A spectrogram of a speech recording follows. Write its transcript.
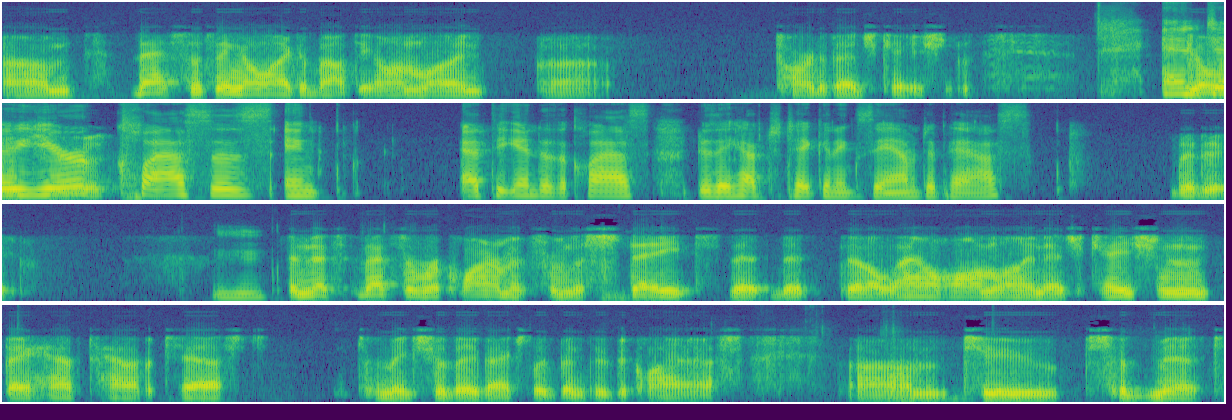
Um, that's the thing I like about the online uh, part of education. And Going do your classes, in, at the end of the class, do they have to take an exam to pass? They do. Mm-hmm. And that's that's a requirement from the states that, that, that allow online education. They have to have a test to make sure they've actually been through the class um, to submit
